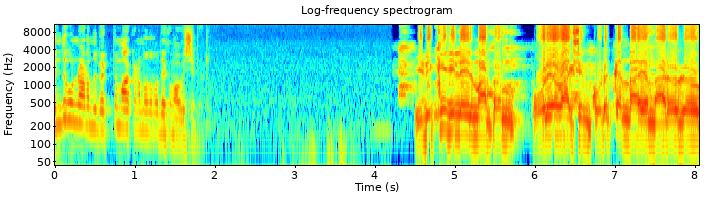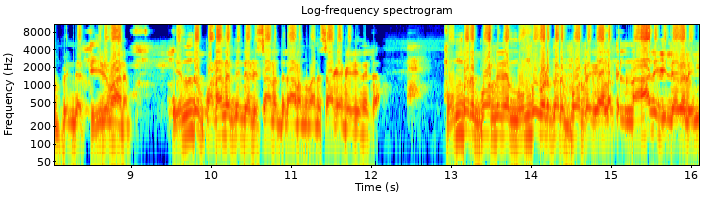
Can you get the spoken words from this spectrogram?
എന്തുകൊണ്ടാണെന്ന് വ്യക്തമാക്കണമെന്നും അദ്ദേഹം ആവശ്യപ്പെട്ടു. ഇടുക്കി ജില്ലയിൽ മാത്രം പോളിയോ വാക്സിൻ കൊടുക്കണ്ട എന്ന ആരോഗ്യവകുപ്പിന്റെ തീരുമാനം എന്ത് പഠനത്തിന്റെ അടിസ്ഥാനത്തിലാണെന്ന് മനസ്സിലാക്കാൻ കഴിയുന്നില്ല. മുമ്പ് റിപ്പോർട്ടിന് മുമ്പ് കൊടുത്ത റിപ്പോർട്ട് കേരളത്തിൽ നാല് ജില്ലകളിൽ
